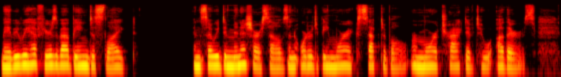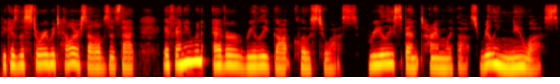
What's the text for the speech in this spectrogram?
Maybe we have fears about being disliked and so we diminish ourselves in order to be more acceptable or more attractive to others. Because the story we tell ourselves is that if anyone ever really got close to us, really spent time with us, really knew us,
